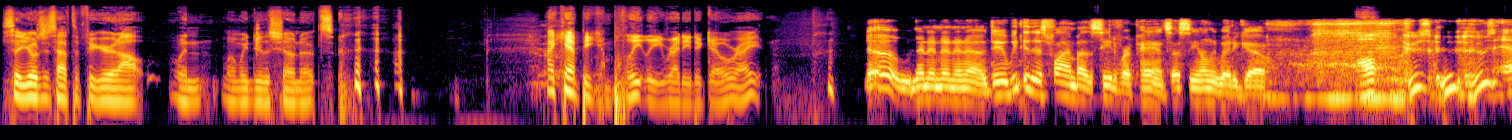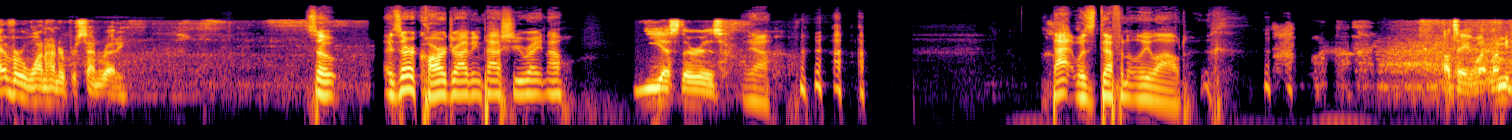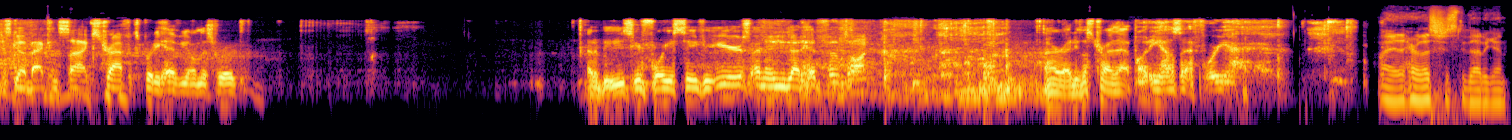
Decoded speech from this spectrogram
so you'll just have to figure it out when when we do the show notes. I can't be completely ready to go, right? No, no, no, no, no, no, dude. We did this flying by the seat of our pants. That's the only way to go. All Who's who, who's ever one hundred percent ready? so is there a car driving past you right now? Yes, there is. Yeah. that was definitely loud. I'll tell you what. Let me just go back inside because traffic's pretty heavy on this road. That'll be easier for you. Save your ears. I know you got headphones on. Alrighty, let's try that, buddy. How's that for you? All right, here, let's just do that again.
